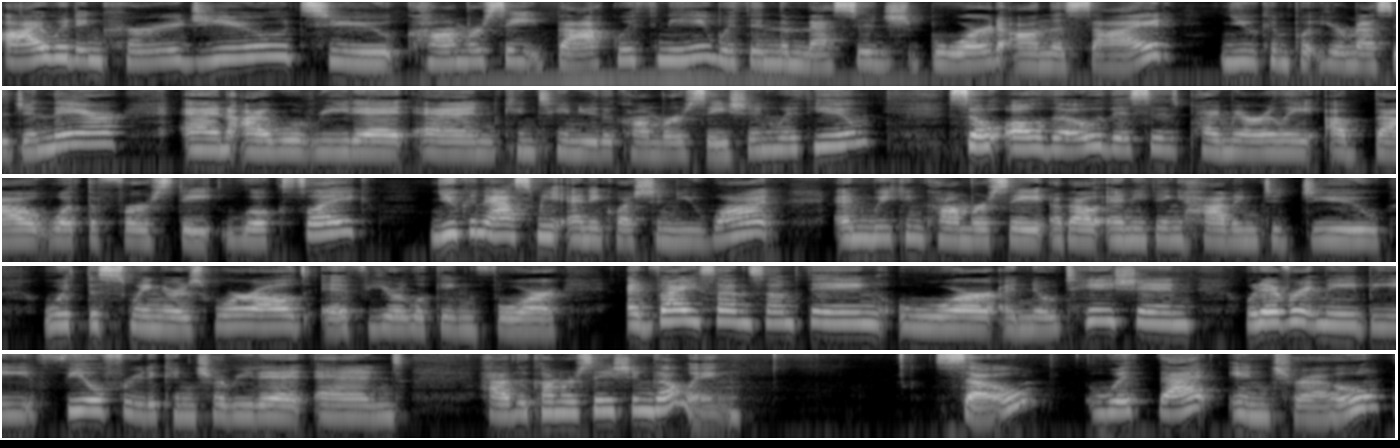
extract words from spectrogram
I would encourage you to conversate back with me within the message board on the side. You can put your message in there and I will read it and continue the conversation with you. So, although this is primarily about what the first date looks like, you can ask me any question you want, and we can conversate about anything having to do with the swingers world. If you're looking for advice on something or a notation, whatever it may be, feel free to contribute it and have the conversation going. So, with that intro,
